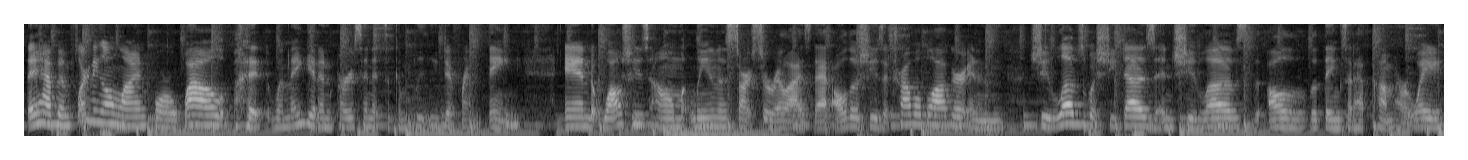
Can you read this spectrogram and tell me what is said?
They have been flirting online for a while, but when they get in person, it's a completely different thing. And while she's home, Lena starts to realize that although she's a travel blogger and she loves what she does and she loves all the things that have come her way,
